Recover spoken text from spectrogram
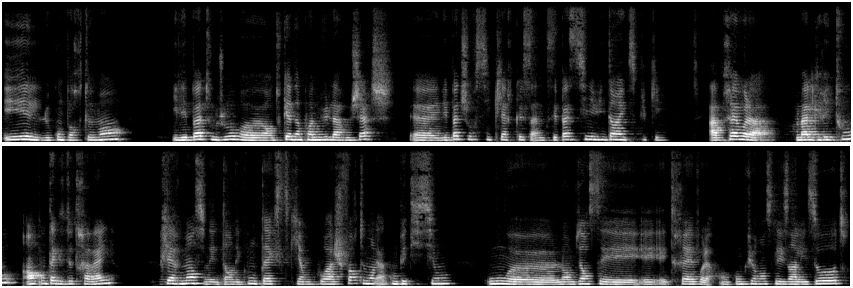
et le comportement, il n'est pas toujours, euh, en tout cas d'un point de vue de la recherche, euh, il n'est pas toujours si clair que ça. Donc c'est pas si évident à expliquer. Après voilà, malgré tout, en contexte de travail, clairement, si on est dans des contextes qui encouragent fortement la compétition, où euh, l'ambiance est, est, est, très voilà en concurrence les uns les autres,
